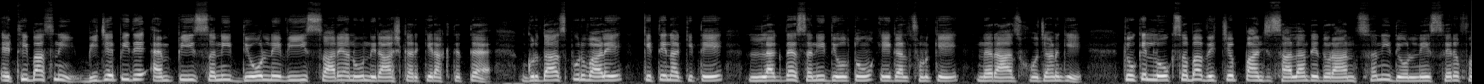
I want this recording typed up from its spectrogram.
ਇੱਥੇ ਬਸ ਨਹੀਂ, ਬੀਜੇਪੀ ਦੇ ਐਮਪੀ ਸਨੀ ਦਿਓਲ ਨੇ ਵੀ ਸਾਰਿਆਂ ਨੂੰ ਨਿਰਾਸ਼ ਕਰਕੇ ਰੱਖ ਦਿੱਤਾ ਹੈ। ਗੁਰਦਾਸਪੁਰ ਵਾਲੇ ਕਿਤੇ ਨਾ ਕਿਤੇ ਲੱਗਦਾ ਸਨੀ ਦਿਓਲ ਤੋਂ ਇਹ ਗੱਲ ਸੁਣ ਕੇ ਨਾਰਾਜ਼ ਹੋ ਜਾਣਗੇ। ਕਿਉਂਕਿ ਲੋਕ ਸਭਾ ਵਿੱਚ 5 ਸਾਲਾਂ ਦੇ ਦੌਰਾਨ ਸਨੀ ਦਿਓਲ ਨੇ ਸਿਰਫ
